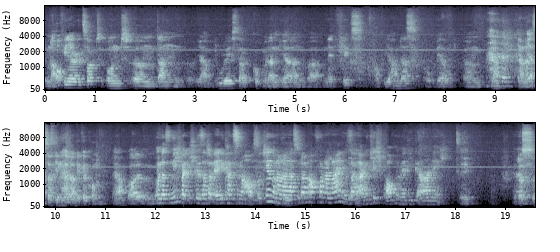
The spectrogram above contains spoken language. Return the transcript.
eben auch weniger gezockt und ähm, dann ja, Blu-rays, da gucken wir dann eher dann über Netflix auch wir haben das, oh Werbung, ähm, ja, ja, und dann ja. ist das Ding halt dann weggekommen. Ja, weil, ähm, und das nicht, weil ich gesagt habe, ey, die kannst du mal aussortieren, sondern dann hast du dann auch von alleine gesagt, ja. eigentlich brauchen wir die gar nicht. Nee. Und das, äh,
